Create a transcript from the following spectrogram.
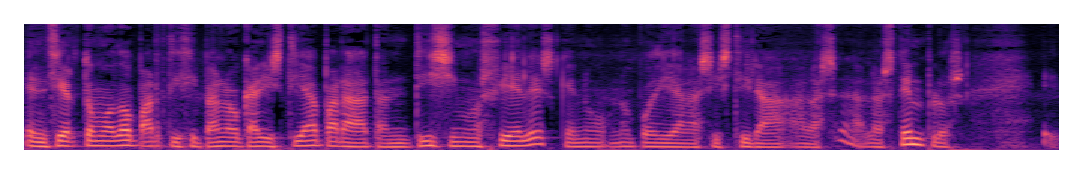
en cierto modo, participar en la Eucaristía para tantísimos fieles que no, podían asistir a, los templos. Eh,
